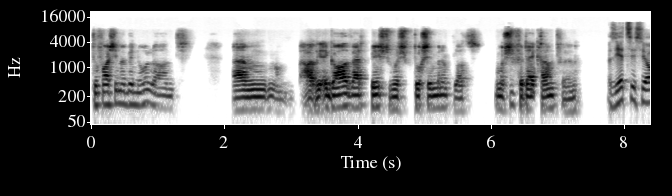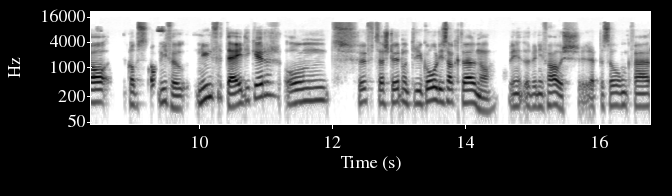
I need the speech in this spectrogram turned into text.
du fährst immer bei Null an und ähm, egal wer du bist, du musst, brauchst immer einen Platz. Du musst für den kämpfen. Also jetzt ist ja, ich glaube, wie viel? Neun Verteidiger und 15 Stürmer und drei Goalies aktuell noch. Bin ich, bin ich falsch? Etwa so ungefähr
